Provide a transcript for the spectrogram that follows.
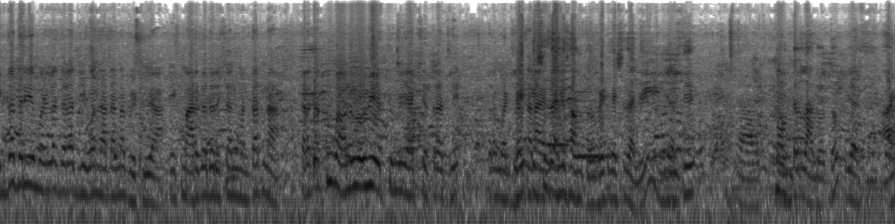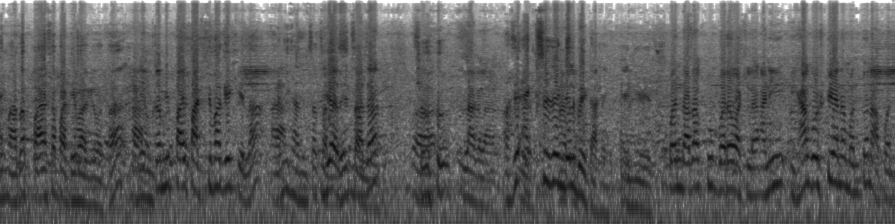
एकदा तरी म्हटलं जरा जीवनदातांना भेटूया. एक मार्गदर्शन म्हणतात ना कारण का खूप अनुभवी आहेत तुम्ही या क्षेत्रातले. तर म्हटलं झाली सांगतो. भेट कशी झाली? काउंटरला आलो होतो. आणि माझा पाय असा पाठीमागे होता. नेमका मी पाय पाठीमागे केला आणि ह्यांचा माझा लागला असे ऍक्सिडेंटल भेट आहे एनिवेज पण दादा खूप बरं वाटलं आणि ह्या गोष्टी आहे ना म्हणतो ना आपण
